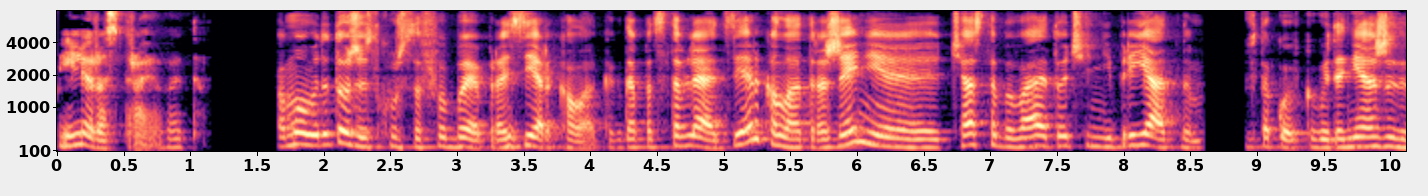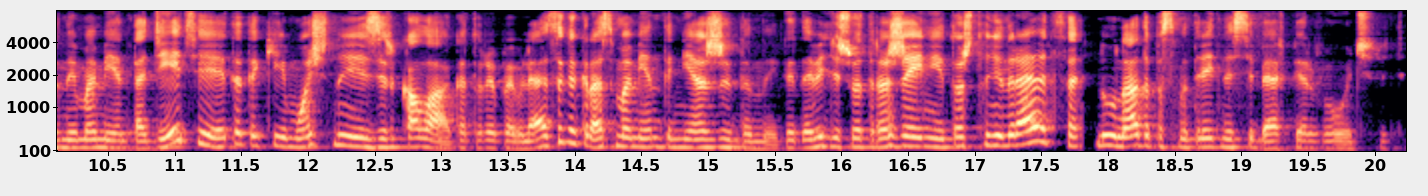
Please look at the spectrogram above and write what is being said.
или расстраивает. По-моему, это тоже из курса ФБ про зеркало. Когда подставляют зеркало, отражение часто бывает очень неприятным в такой, в какой-то неожиданный момент. А дети — это такие мощные зеркала, которые появляются как раз в моменты неожиданные. Когда видишь в отражении то, что не нравится, ну, надо посмотреть на себя в первую очередь.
